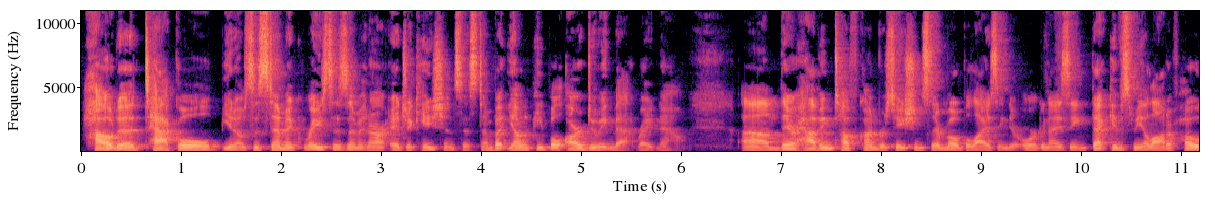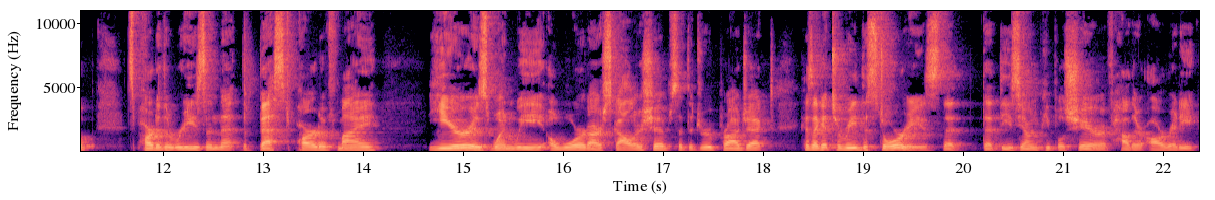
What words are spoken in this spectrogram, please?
how to tackle you know systemic racism in our education system, but young people are doing that right now. Um, they're having tough conversations, they're mobilizing, they're organizing. That gives me a lot of hope. It's part of the reason that the best part of my year is when we award our scholarships at the Dru Project, because I get to read the stories that, that these young people share of how they're already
